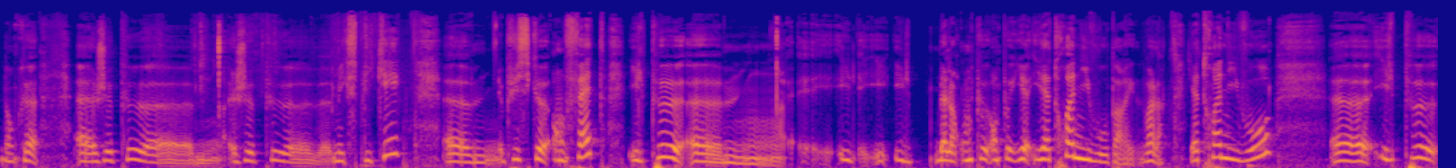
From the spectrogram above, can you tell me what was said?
Donc, euh, euh, je peux, euh, je peux m'expliquer, puisque en fait, il peut, il, alors on peut, on peut, il y, a, trois niveaux, pareil. Voilà, il y a trois niveaux. il peut,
